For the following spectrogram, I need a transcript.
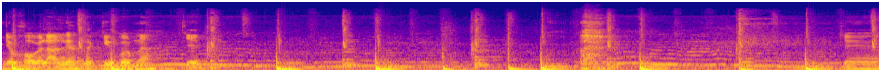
เดี๋ยวขอเวลาเลื่อนสกิลแป๊บนะเจ็ดเจ็ด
